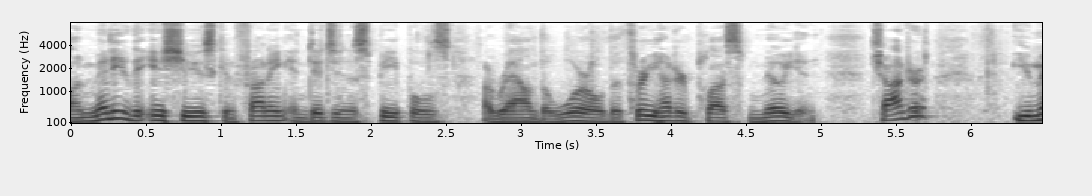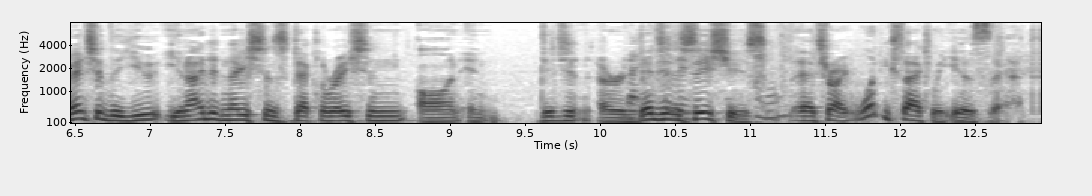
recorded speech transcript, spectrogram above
on many of the issues confronting indigenous peoples around the world, the 300 plus million. Chandra, you mentioned the U- United Nations Declaration on Indigen- or Indigenous Issues. Mm-hmm. That's right. What exactly is that?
